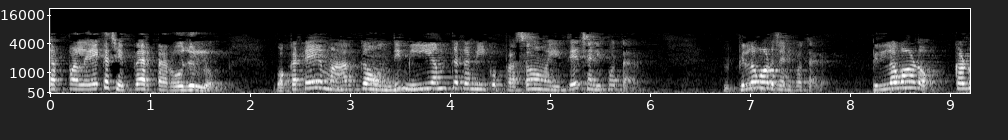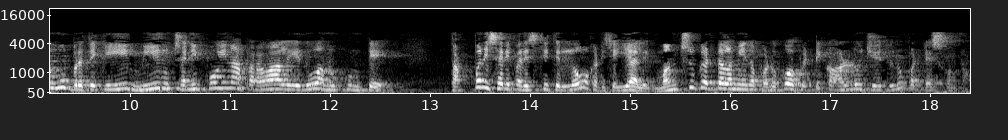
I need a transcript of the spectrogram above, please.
చెప్పలేక చెప్పారట రోజుల్లో. ఒకటే మార్గం ఉంది మీ అంతట మీకు ప్రసవం అయితే చనిపోతారు. పిల్లవాడు చనిపోతాడు. పిల్లవాడు ఒక్కడూ బ్రతికి మీరు చనిపోయినా పర్వాలేదు అనుకుంటే తప్పనిసరి పరిస్థితుల్లో ఒకటి చెయ్యాలి. మంచుగడ్డల మీద పడుకోబెట్టి కాళ్ళు చేతులు పట్టేసుకుంటాం.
